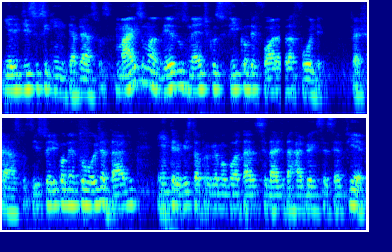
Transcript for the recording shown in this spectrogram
E ele disse o seguinte, abre aspas, mais uma vez os médicos ficam de fora da folha, fecha aspas. Isso ele comentou hoje à tarde em entrevista ao programa Boa Tarde Cidade da Rádio RCC-FM.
